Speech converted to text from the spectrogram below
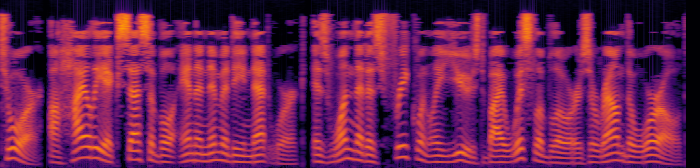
Tor, a highly accessible anonymity network, is one that is frequently used by whistleblowers around the world.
